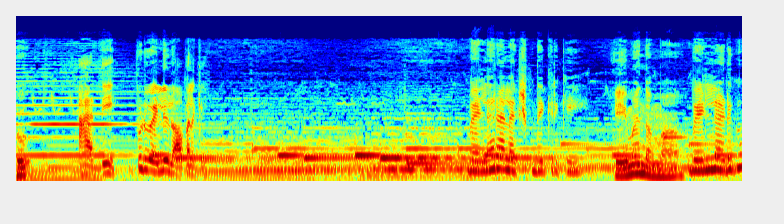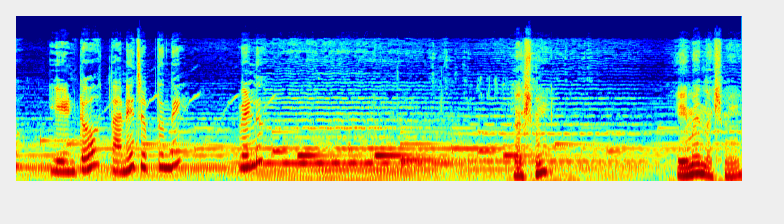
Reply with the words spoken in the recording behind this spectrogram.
థూ. అది ఇప్పుడు వెళ్ళి లోపలికి. వెళ్ళరా లక్ష్మి దగ్గరికి? ఏమైందమ్మా? వెళ్ళి అడుగు ఏంటో తనే చెప్తుంది. వెళ్ళు. లక్ష్మి? ఏమైంది లక్ష్మి?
